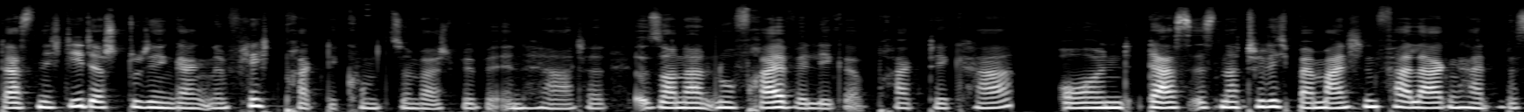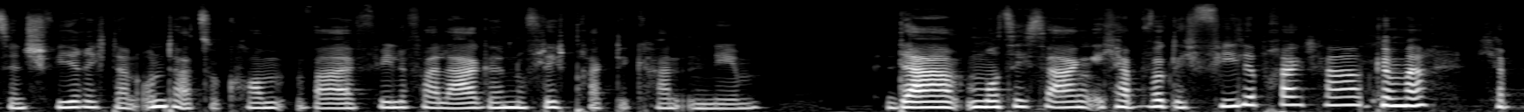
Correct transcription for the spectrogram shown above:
dass nicht jeder Studiengang ein Pflichtpraktikum zum Beispiel beinhaltet, sondern nur freiwillige Praktika. Und das ist natürlich bei manchen Verlagen halt ein bisschen schwierig, dann unterzukommen, weil viele Verlage nur Pflichtpraktikanten nehmen. Da muss ich sagen, ich habe wirklich viele Praktika gemacht. Ich habe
